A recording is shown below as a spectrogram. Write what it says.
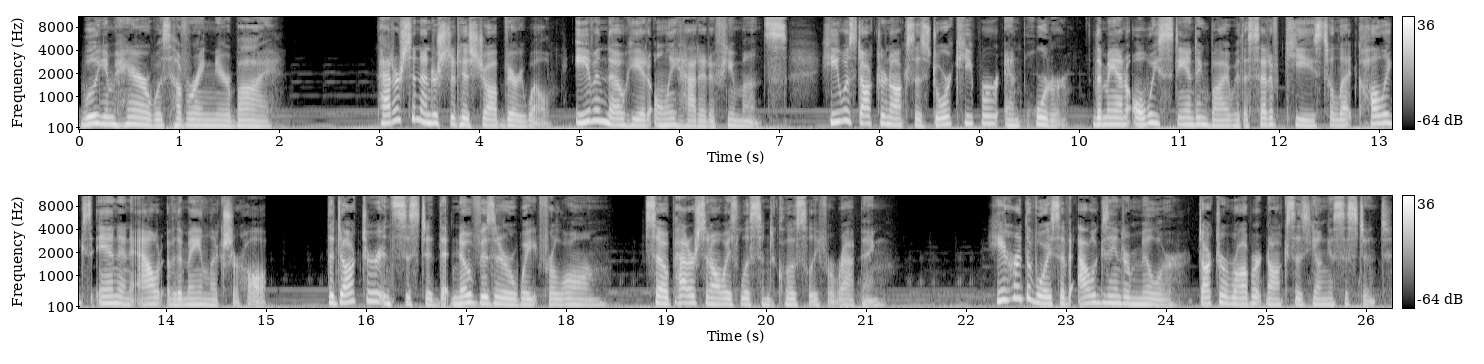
William Hare was hovering nearby. Patterson understood his job very well, even though he had only had it a few months. He was Dr. Knox's doorkeeper and porter, the man always standing by with a set of keys to let colleagues in and out of the main lecture hall. The doctor insisted that no visitor wait for long, so Patterson always listened closely for rapping. He heard the voice of Alexander Miller, Dr. Robert Knox's young assistant.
